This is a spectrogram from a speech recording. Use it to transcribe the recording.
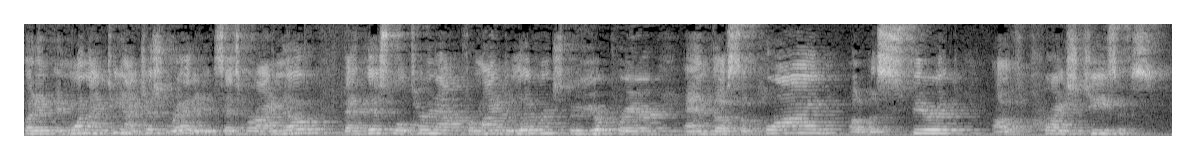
But in, in 119, I just read it. It says, For I know that this will turn out for my deliverance through your prayer and the supply of the Spirit of Christ Jesus.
